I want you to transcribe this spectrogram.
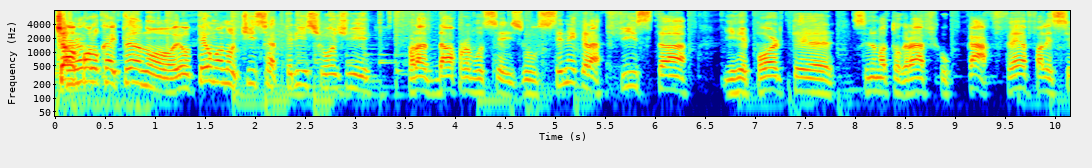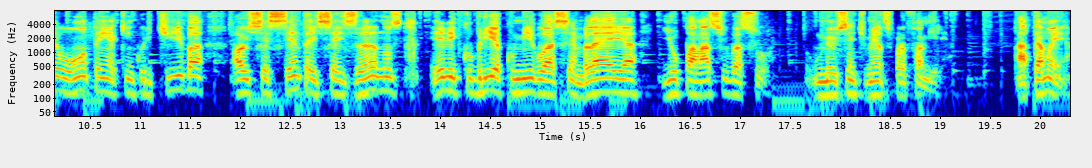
Tchau, Paulo Caetano. Eu tenho uma notícia triste hoje para dar para vocês. O cinegrafista e repórter cinematográfico Café faleceu ontem aqui em Curitiba, aos 66 anos. Ele cobria comigo a Assembleia e o Palácio Iguaçu. Os meus sentimentos para a família. Até amanhã.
